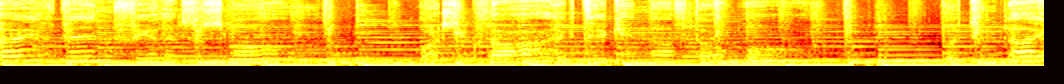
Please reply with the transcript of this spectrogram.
I've been feeling so small. Watch the clock ticking off the wall. But tonight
